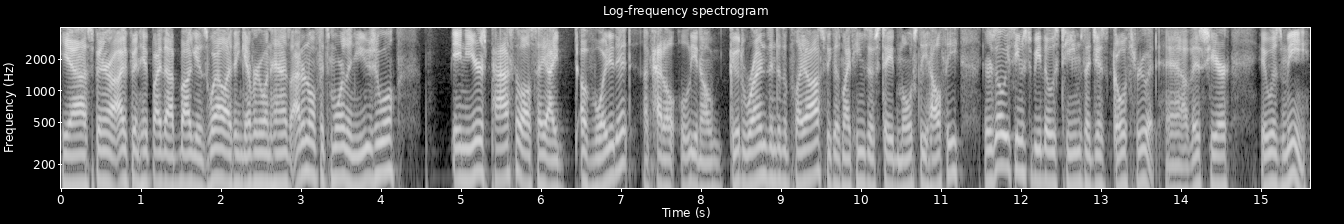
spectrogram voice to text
yeah, Spinner, I've been hit by that bug as well. I think everyone has. I don't know if it's more than usual. In years past, though, I'll say I avoided it. I've had a, you know good runs into the playoffs because my teams have stayed mostly healthy. There's always seems to be those teams that just go through it. Yeah, this year it was me.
